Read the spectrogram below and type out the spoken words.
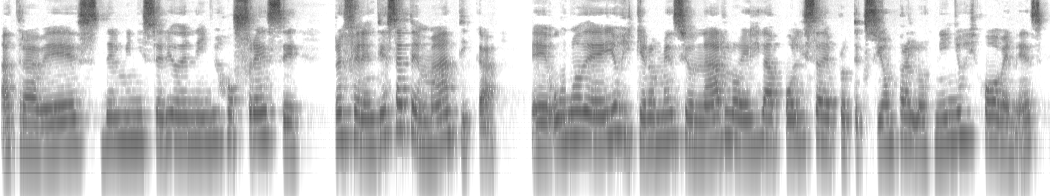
a través del Ministerio de Niños, ofrece referente a esta temática. Eh, uno de ellos, y quiero mencionarlo, es la póliza de protección para los niños y jóvenes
